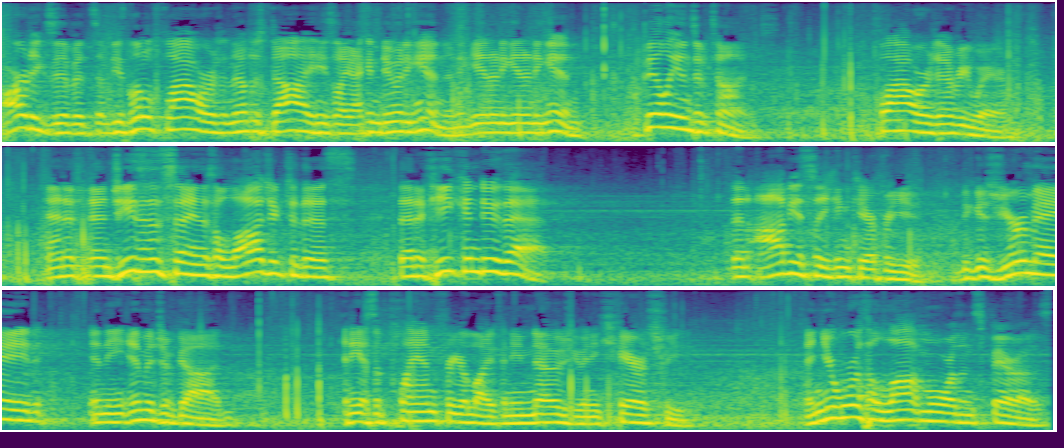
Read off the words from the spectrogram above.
art exhibits of these little flowers and they'll just die. He's like, I can do it again and again and again and again. Billions of times. Flowers everywhere. And, if, and Jesus is saying there's a logic to this that if he can do that, then obviously he can care for you because you're made in the image of God and he has a plan for your life and he knows you and he cares for you. And you're worth a lot more than sparrows.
